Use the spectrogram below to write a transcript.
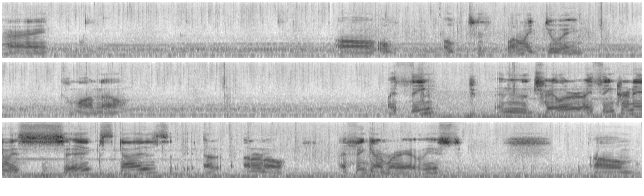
Alright. Oh, oh, oh, what am I doing? Come on now. I think and in the trailer, I think her name is Six, guys? I, I don't know. I think I'm right, at least. Um,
